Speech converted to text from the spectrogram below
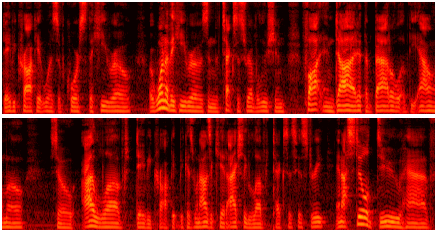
Davy Crockett was, of course, the hero, or one of the heroes in the Texas Revolution, fought and died at the Battle of the Alamo. So I loved Davy Crockett because when I was a kid, I actually loved Texas history, and I still do have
